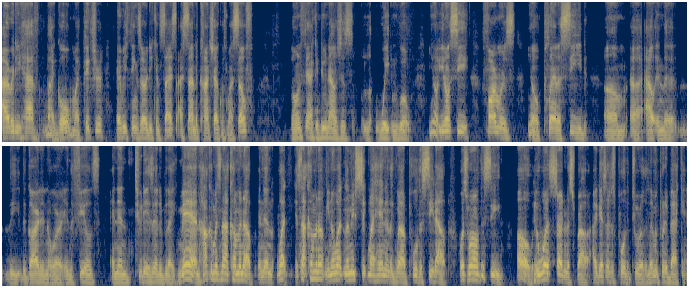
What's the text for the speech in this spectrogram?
I already have my goal, my picture. Everything's already concise. I signed a contract with myself. The only thing I can do now is just wait and grow. You know, you don't see farmers, you know, plant a seed um, uh, out in the, the the garden or in the fields and then two days later be like, man, how come it's not coming up? And then what? It's not coming up. You know what? Let me stick my hand in the ground, pull the seed out. What's wrong with the seed? Oh, it was starting to sprout. I guess I just pulled it too early. Let me put it back in.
